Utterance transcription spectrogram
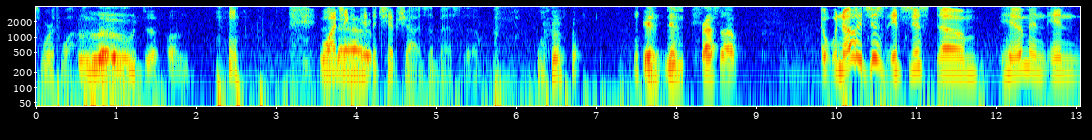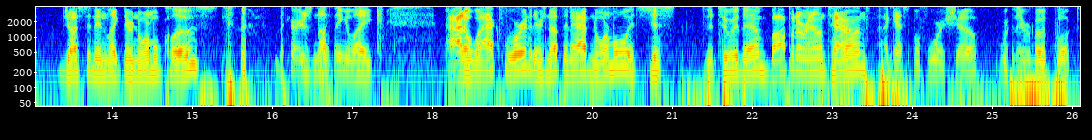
It's worthwhile. Loads of fun. Watching him hit the chip shot is the best, though. it, did he dress up? It, no, it's just it's just um, him and and Justin in like their normal clothes. There's nothing like out of whack for it. There's nothing abnormal. It's just the two of them bopping around town, I guess before a show where they were both booked.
